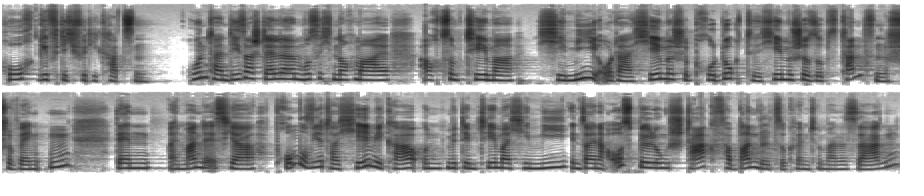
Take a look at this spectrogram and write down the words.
hochgiftig für die Katzen. Und an dieser Stelle muss ich nochmal auch zum Thema Chemie oder chemische Produkte, chemische Substanzen schwenken. Denn mein Mann, der ist ja promovierter Chemiker und mit dem Thema Chemie in seiner Ausbildung stark verbandelt, so könnte man es sagen.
